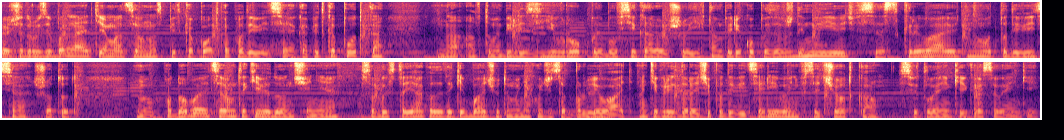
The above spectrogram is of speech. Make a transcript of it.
Речі, друзі, больна тема це у нас підкапотка. Подивіться, яка підкапотка на автомобілі з Європи, бо всі кажуть, що їх там перекупи завжди миють, все скривають. Ну от подивіться, що тут. Ну, подобається вам такий відон чи ні? Особисто я, коли таке бачу, то мені хочеться бурлівати. Антифріз, до речі, подивіться, рівень, все чітко, світленький, красивенький.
